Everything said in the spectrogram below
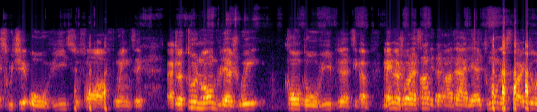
switché Ovi sur son off-wing. Fait que là, tout le monde voulait jouer contre Ovi. Puis là, tu sais, comme, même le joueur de centre était rendu à l'aile. Tout le monde voulait starter au.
